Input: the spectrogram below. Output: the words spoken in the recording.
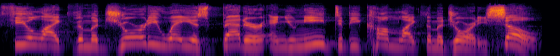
feel like the majority way is better and you need to become like the majority. So,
